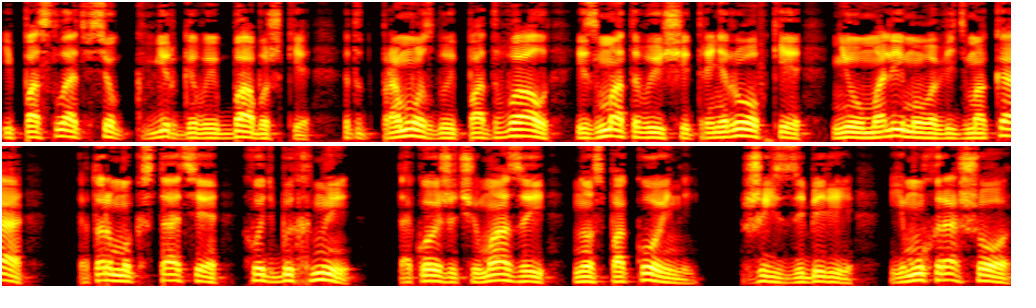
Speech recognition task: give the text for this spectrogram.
и послать все к вирговой бабушке, этот промозглый подвал, изматывающий тренировки неумолимого ведьмака, которому, кстати, хоть бы хны, такой же чумазый, но спокойный. Жизнь забери, ему хорошо,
